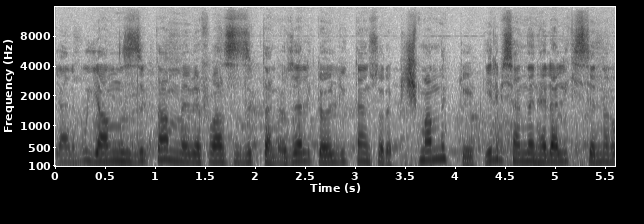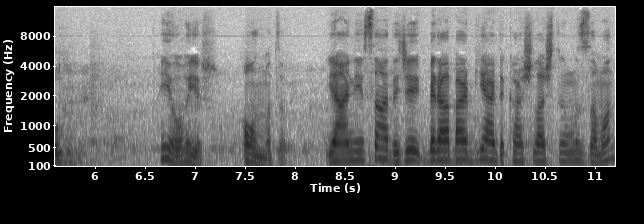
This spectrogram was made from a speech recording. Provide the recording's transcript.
Yani bu yalnızlıktan ve vefasızlıktan özellikle öldükten sonra pişmanlık duyup gelip senden helallik isteyenler oldu mu? Yok hayır olmadı. Yani sadece beraber bir yerde karşılaştığımız zaman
